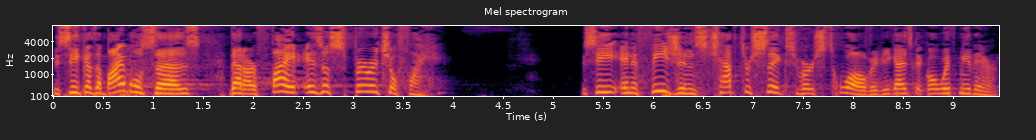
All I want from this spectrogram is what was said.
You see, cause the Bible says that our fight is a spiritual fight. You see, in Ephesians chapter 6 verse 12, if you guys could go with me there.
